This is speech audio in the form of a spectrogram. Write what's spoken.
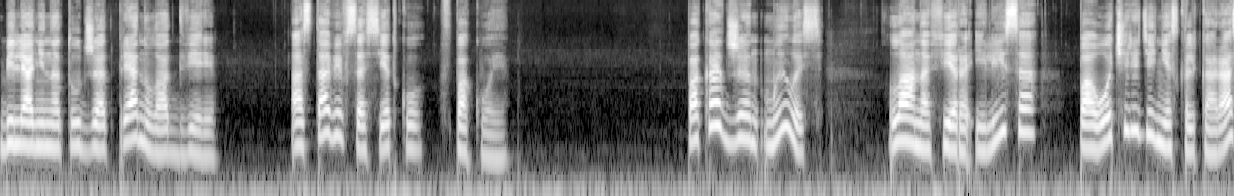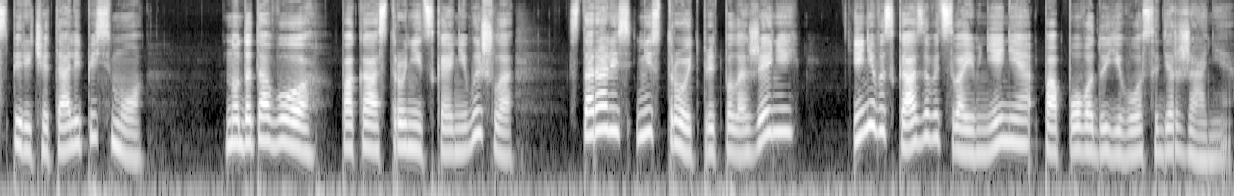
Белянина тут же отпрянула от двери, оставив соседку в покое. Пока Джен мылась, Лана, Фера и Лиса — по очереди несколько раз перечитали письмо, но до того, пока Струницкая не вышла, старались не строить предположений и не высказывать свои мнения по поводу его содержания.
